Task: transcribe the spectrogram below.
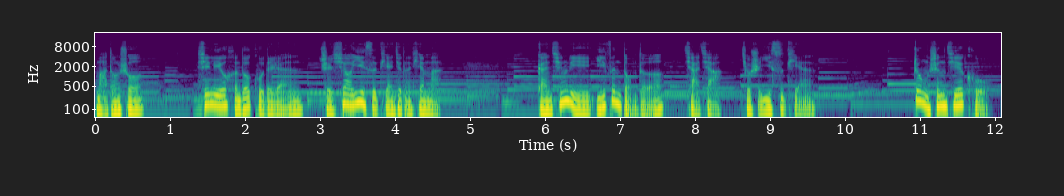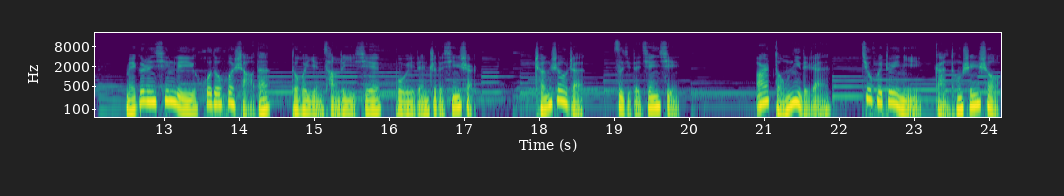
马东说：“心里有很多苦的人，只需要一丝甜就能填满。感情里一份懂得，恰恰就是一丝甜。众生皆苦，每个人心里或多或少的都会隐藏着一些不为人知的心事儿，承受着自己的艰辛。而懂你的人，就会对你感同身受，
